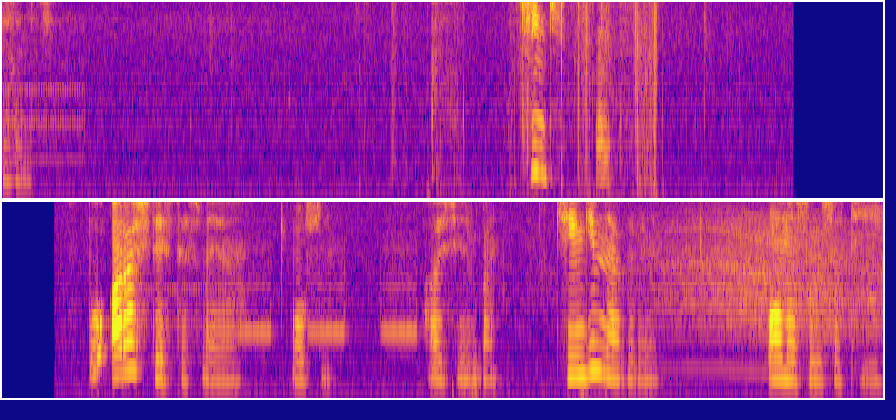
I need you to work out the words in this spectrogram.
Mekanik. King. Evet. Bu araç test etme ya. Olsun. Hay senin ben. King'im nerede benim? Anasını satayım.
